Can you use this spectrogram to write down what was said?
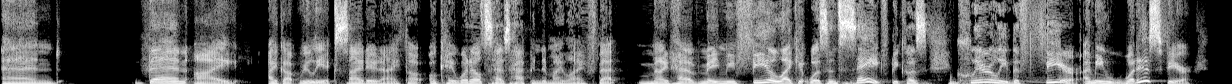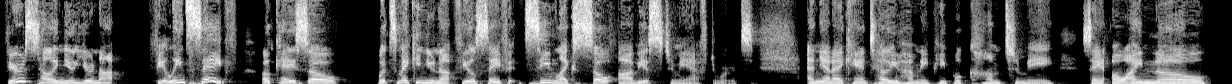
And then I I got really excited and I thought, okay, what else has happened in my life that might have made me feel like it wasn't safe? Because clearly the fear, I mean, what is fear? Fear is telling you you're not feeling safe. Okay, so what's making you not feel safe? It seemed like so obvious to me afterwards. And yet I can't tell you how many people come to me saying, oh, I know.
